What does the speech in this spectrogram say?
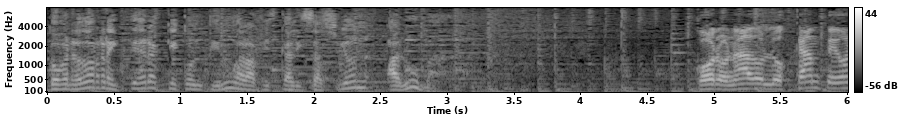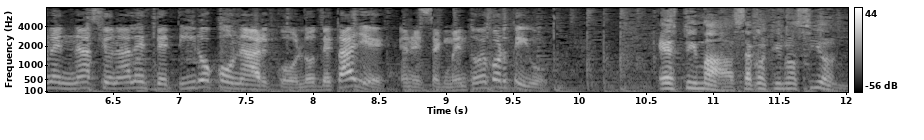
Gobernador reitera que continúa la fiscalización a Luma. Coronados los campeones nacionales de tiro con arco. Los detalles en el segmento deportivo. Esto y más a continuación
